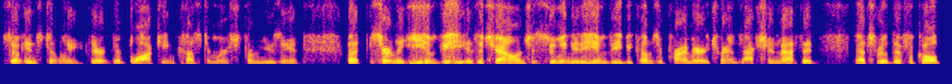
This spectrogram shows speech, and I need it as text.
So instantly, they're they're blocking customers from using it. But certainly, EMV is a challenge. Assuming that EMV becomes a primary transaction method, that's real difficult.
